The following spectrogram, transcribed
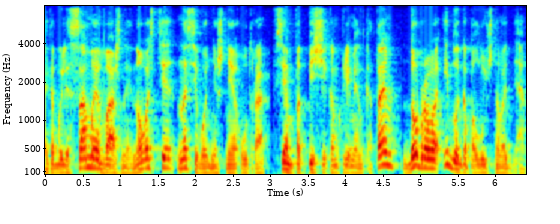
Это были самые важные новости на сегодняшнее утро. Всем подписчикам Клименко Тайм доброго и благополучного дня.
